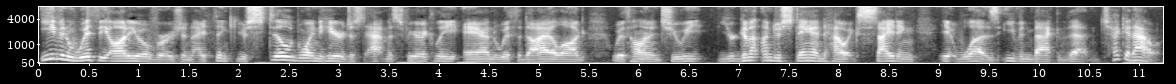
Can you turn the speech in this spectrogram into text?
even with the audio version, I think you're still going to hear just atmospherically and with the dialogue with Han and Chewie, you're going to understand how exciting it was even back then. Check it out.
